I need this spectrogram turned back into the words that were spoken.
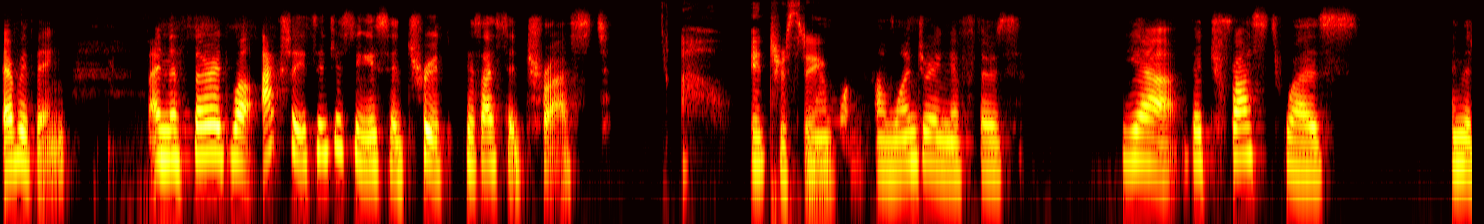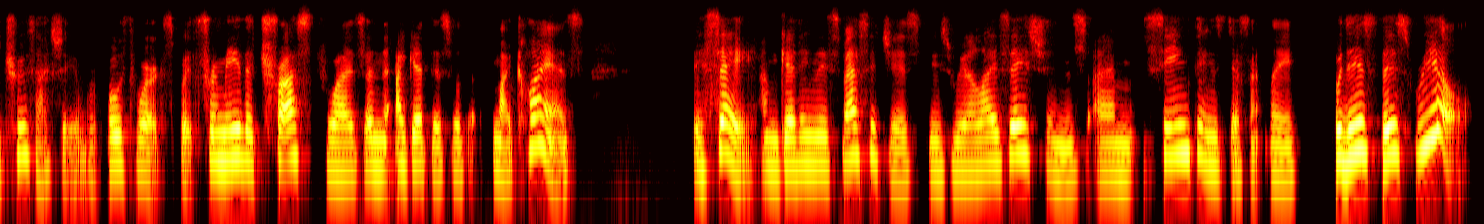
everything. And the third, well, actually, it's interesting you said truth because I said trust. Oh, interesting. I'm, I'm wondering if there's, yeah, the trust was, and the truth actually both works. But for me, the trust was, and I get this with my clients, they say, I'm getting these messages, these realizations, I'm seeing things differently. But is this real?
